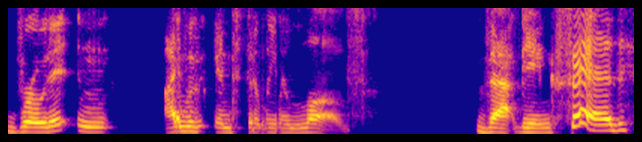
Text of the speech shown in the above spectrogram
rode it and I was instantly in love. That being said,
